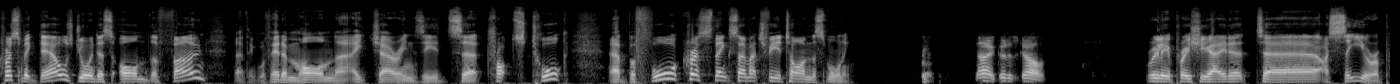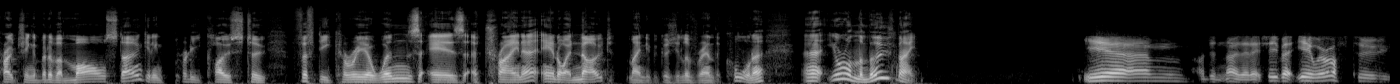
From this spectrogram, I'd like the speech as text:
Chris McDowell's joined us on the phone. Don't think we've had him on uh, HRNZ's uh, Trots Talk uh, before. Chris, thanks so much for your time this morning. No, good as gold. Really appreciate it. Uh, I see you're approaching a bit of a milestone, getting pretty close to 50 career wins as a trainer. And I note, mainly because you live around the corner, uh, you're on the move, mate. Yeah, um, I didn't know that actually, but yeah, we're off to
